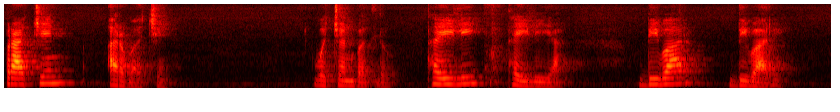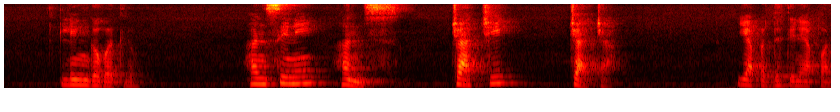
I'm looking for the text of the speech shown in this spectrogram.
प्राचीन, अर्वाचीन। वचन बदलो। थैली, थैलिया। दीवार, दीवारे। लिंग बदलो। हंसिनी हंस चाची चाचा. या पद्धतीने आपण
